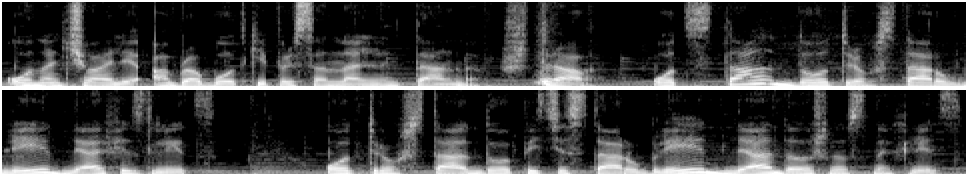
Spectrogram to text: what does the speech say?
о начале обработки персональных данных штраф от 100 до 300 рублей для физлиц, от 300 до 500 рублей для должностных лиц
